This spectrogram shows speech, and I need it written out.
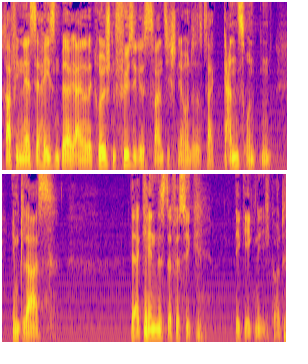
Raffinesse, Heisenberg, einer der größten Physiker des 20. Jahrhunderts, gesagt, ganz unten im Glas. Der Erkenntnis der Physik begegne ich Gott.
